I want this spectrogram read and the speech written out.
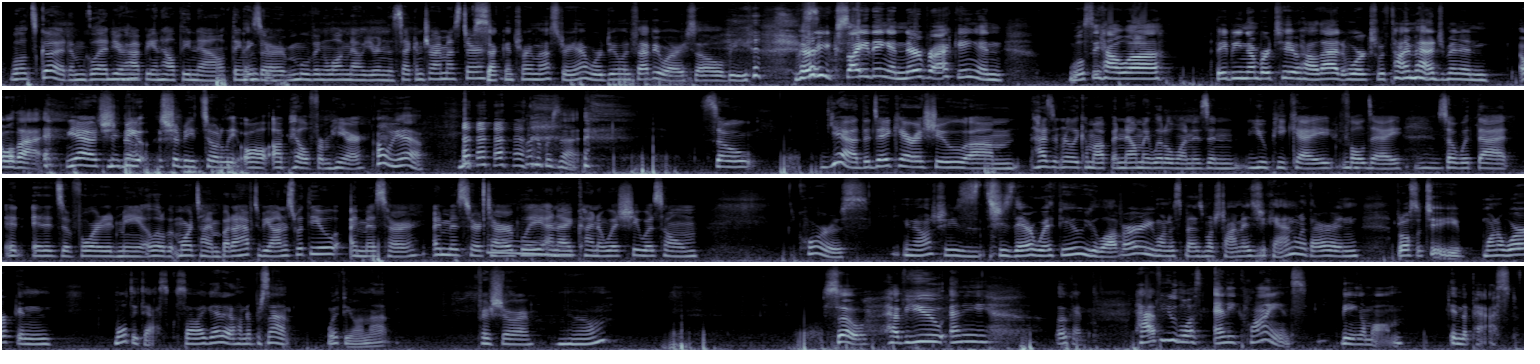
Well, it's good. I'm glad you're happy and healthy now. Things Thank you. are moving along now. You're in the second trimester. Second trimester, yeah, we're due in February, so it'll be very exciting and nerve wracking, and we'll see how uh, baby number two how that works with time management and all that. yeah, it should be should be totally all uphill from here. Oh yeah, hundred percent. So, yeah, the daycare issue um, hasn't really come up, and now my little one is in UPK full mm-hmm. day. Mm-hmm. So with that, it it has afforded me a little bit more time. But I have to be honest with you, I miss her. I miss her terribly, and I mm. kind of wish she was home. Of course, you know she's she's there with you. You love her. You want to spend as much time as you can with her, and but also too you want to work and multitask. So I get it, hundred percent with you on that. For sure. You know? So, have you any okay. Have you lost any clients being a mom in the past?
